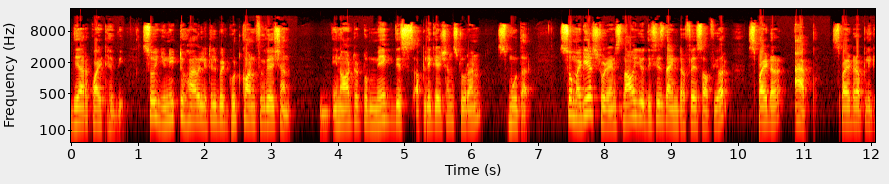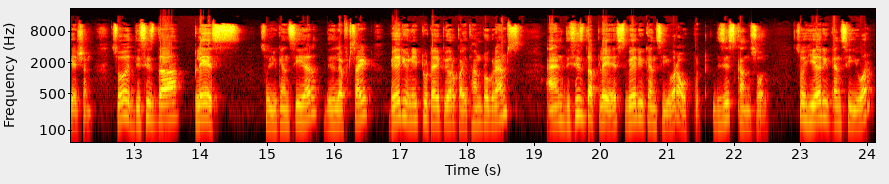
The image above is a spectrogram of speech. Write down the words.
they are quite heavy so you need to have a little bit good configuration in order to make these applications to run smoother. So my dear students, now you this is the interface of your Spyder app, Spyder application. So this is the place. So you can see here the left side where you need to type your Python programs and this is the place where you can see your output. This is console. So here you can see your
